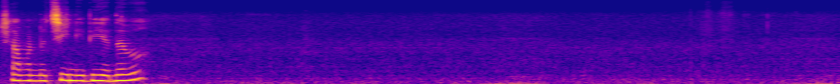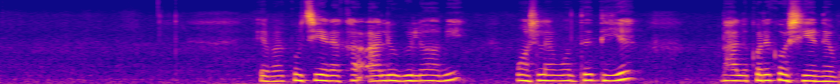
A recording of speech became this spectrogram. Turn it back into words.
সামান্য চিনি দিয়ে দেবো। এবার কুচিয়ে রাখা আলুগুলো আমি মশলার মধ্যে দিয়ে ভালো করে কষিয়ে নেব।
